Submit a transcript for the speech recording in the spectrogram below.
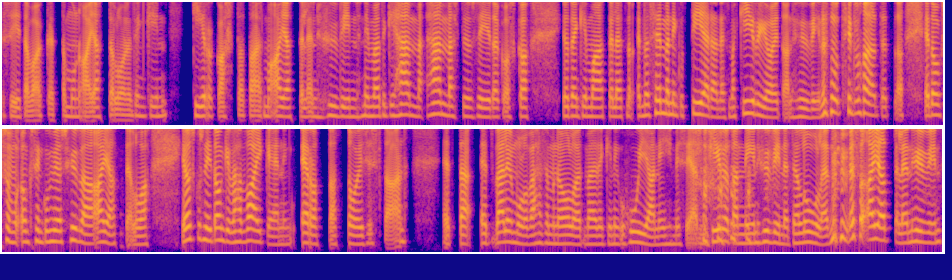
siitä vaikka, että mun ajattelu on jotenkin kirkasta tai että mä ajattelen hyvin, niin mä jotenkin hämmä, hämmästyn siitä, koska jotenkin mä ajattelen, että, no, että sen mä niin tiedän, että mä kirjoitan hyvin, mutta sitten mä ajattelen, että, että onko onko se niin myös hyvää ajattelua. Ja joskus niitä onkin vähän vaikea niin erottaa toisistaan. Että, että välillä mulla on vähän semmoinen olo, että mä jotenkin niin huijaan ihmisiä. Että mä kirjoitan niin hyvin, että ne luulee, että mä myös ajattelen hyvin.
